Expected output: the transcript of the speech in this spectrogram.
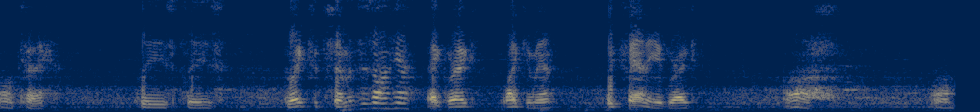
okay. Please, please. Greg Fitzsimmons is on here? Hey, Greg. Like you, man. Big fan of you, Greg. Oh,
